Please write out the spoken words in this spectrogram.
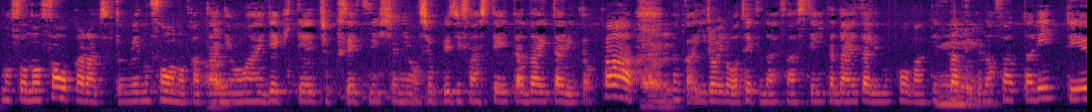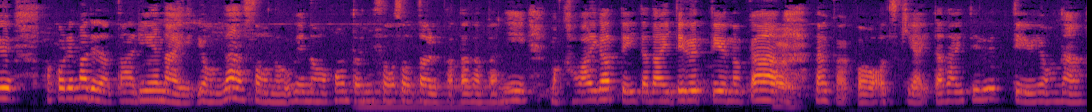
もうその層からちょっと上の層の方にお会いできて、直接一緒にお食事させていただいたりとか、はい。なんかいろいろお手伝いさせていただいたり、向こうが手伝ってくださったりっていう、まあこれまでだとありえないような、その上の本当にそうそうたる方々に、まあ可愛がっていただいてるっていうのか、はい。なんかこう、お付き合いいただいてるっていうような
